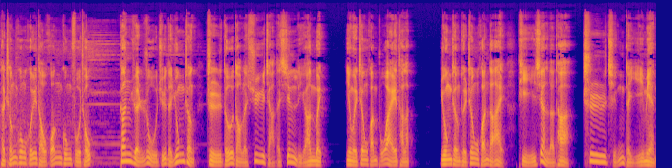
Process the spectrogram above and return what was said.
他成功回到皇宫复仇，甘愿入局的雍正只得到了虚假的心理安慰。因为甄嬛不爱他了，雍正对甄嬛的爱体现了他痴情的一面。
